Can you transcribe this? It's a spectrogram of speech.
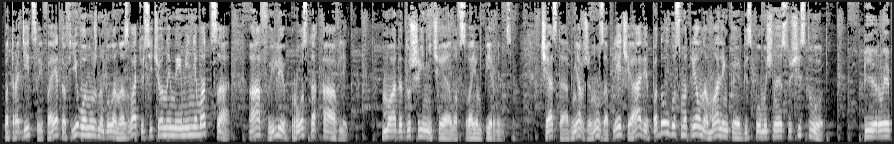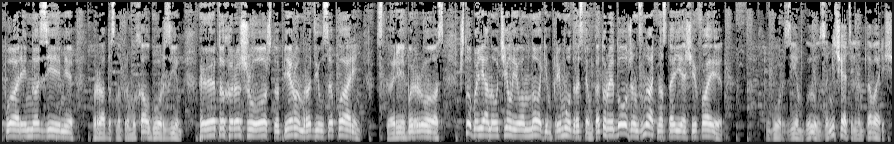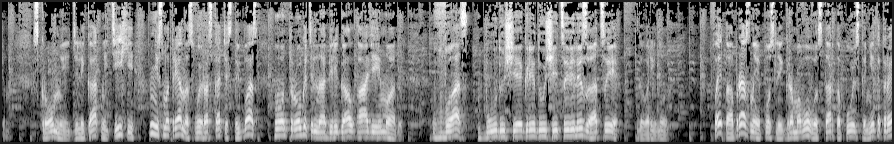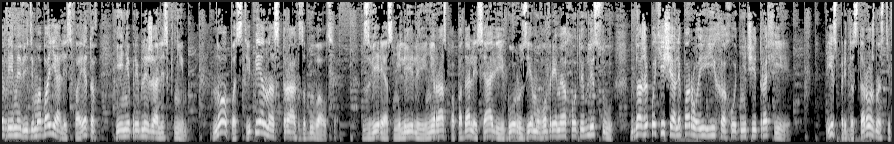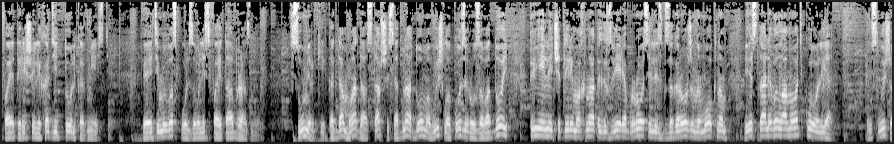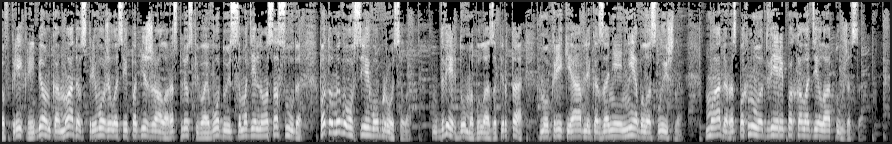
По традиции Фаэтов его нужно было назвать усеченным именем отца, Аф или просто Авлик. Мада души не чаяла в своем первенце. Часто обняв жену за плечи, Ави подолгу смотрел на маленькое беспомощное существо. «Первый парень на земле!» — радостно громыхал Горзим. «Это хорошо, что первым родился парень. Скорей бы рос, чтобы я научил его многим премудростям, которые должен знать настоящий Фаэт». Горзем был замечательным товарищем. Скромный, деликатный, тихий, несмотря на свой раскатистый бас, он трогательно оберегал Ави и Маду. «В вас будущее грядущей цивилизации», — говорил он. Фаэтообразные после громового старта поиска некоторое время, видимо, боялись фаэтов и не приближались к ним. Но постепенно страх забывался. Звери осмелели и не раз попадались Ави и Гору Зему во время охоты в лесу. Даже похищали порой их охотничьи трофеи. Из предосторожности фаэты решили ходить только вместе. Этим и воспользовались фаэтообразные. В сумерки, когда Мада, оставшись одна дома, вышла к озеру за водой, три или четыре мохнатых зверя бросились к загороженным окнам и стали выламывать колья. Услышав крик ребенка, Мада встревожилась и побежала, расплескивая воду из самодельного сосуда, потом и вовсе его бросила. Дверь дома была заперта, но крики Авлика за ней не было слышно. Мада распахнула дверь и похолодела от ужаса.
